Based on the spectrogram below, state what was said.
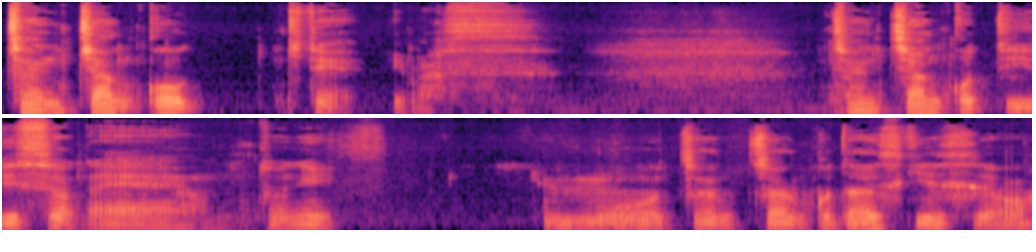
ちゃんちゃんこ来ています。ちゃんちゃんこっていいですよね。本当に。もう、ちゃんちゃんこ大好きですよ。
